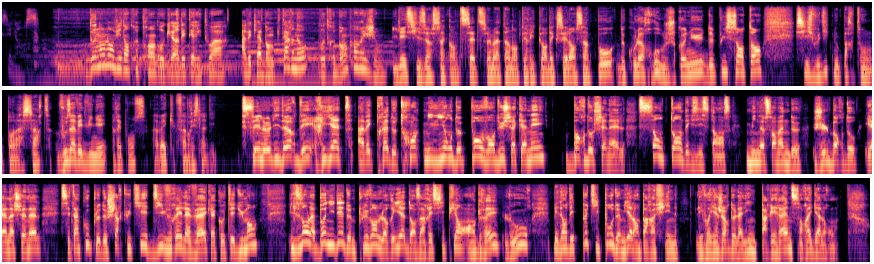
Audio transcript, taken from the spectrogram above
d'excellence. Donnons l'envie d'entreprendre au cœur des territoires. Avec la banque Tarno, votre banque en région. Il est 6h57 ce matin dans Territoire d'Excellence, un pot de couleur rouge connu depuis 100 ans. Si je vous dis que nous partons dans la Sarthe, vous avez deviné, réponse avec Fabrice Lundi. C'est le leader des rillettes, avec près de 30 millions de pots vendus chaque année. Bordeaux Chanel, 100 ans d'existence, 1922. Jules Bordeaux et Anna Chanel, c'est un couple de charcutiers d'Ivray-l'Évêque à côté du Mans. Ils ont la bonne idée de ne plus vendre leurs rillettes dans un récipient en grès, lourd, mais dans des petits pots de miel en paraffine. Les voyageurs de la ligne Paris-Rennes s'en régaleront.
